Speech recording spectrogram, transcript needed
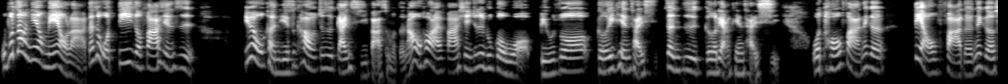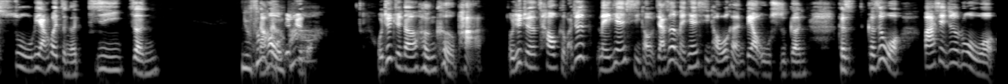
我不知道你有没有啦，但是我第一个发现是，因为我可能也是靠就是干洗法什么的。然后我后来发现，就是如果我比如说隔一天才洗，甚至隔两天才洗，我头发那个掉发的那个数量会整个激增。有这么？然后我就觉得。我就觉得很可怕，我就觉得超可怕。就是每天洗头，假设每天洗头，我可能掉五十根，可是可是我发现，就是如果我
